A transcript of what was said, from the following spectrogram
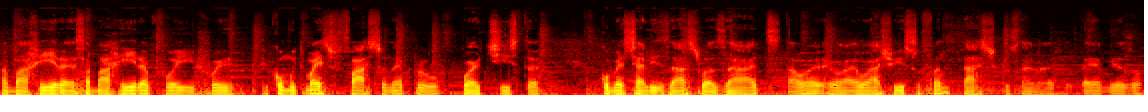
a barreira, essa barreira foi, foi ficou muito mais fácil, né, pro, pro artista comercializar suas artes, tal. Eu, eu acho isso fantástico, sabe? Eu mesmo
